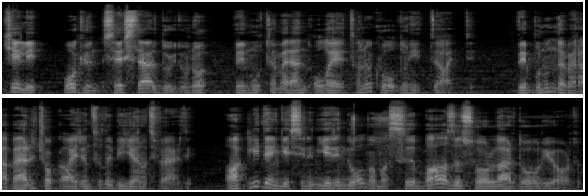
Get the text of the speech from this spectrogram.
Kelly o gün sesler duyduğunu ve muhtemelen olaya tanık olduğunu iddia etti ve bununla beraber çok ayrıntılı bir yanıt verdi. Akli dengesinin yerinde olmaması bazı sorular doğuruyordu.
